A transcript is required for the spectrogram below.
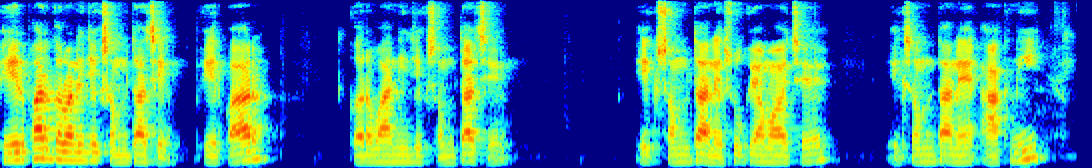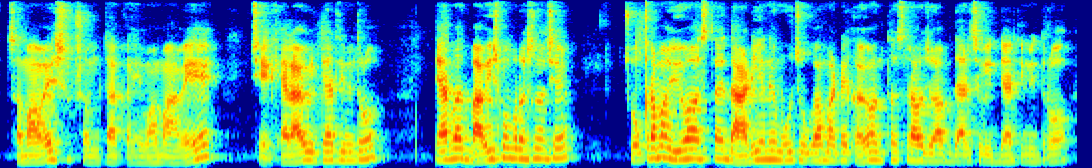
ફેરફાર કરવાની જે ક્ષમતા છે, ફેરફાર કરવાની જે ક્ષમતા છે, એ ક્ષમતાને શું કહેવામાં આવે છે? એ ક્ષમતાને આંખની સમાવેશ ક્ષમતા કહેવામાં આવે છે. ખ્યાલ આવ્યો વિદ્યાર્થી મિત્રો? ત્યારબાદ બાવીસમો પ્રશ્ન છે છોકરામાં યુવાવસ્થાએ દાઢી અને મૂછ ઉગવા માટે કયો અંતઃસ્રાવ જવાબદાર છે, વિદ્યાર્થી મિત્રો?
